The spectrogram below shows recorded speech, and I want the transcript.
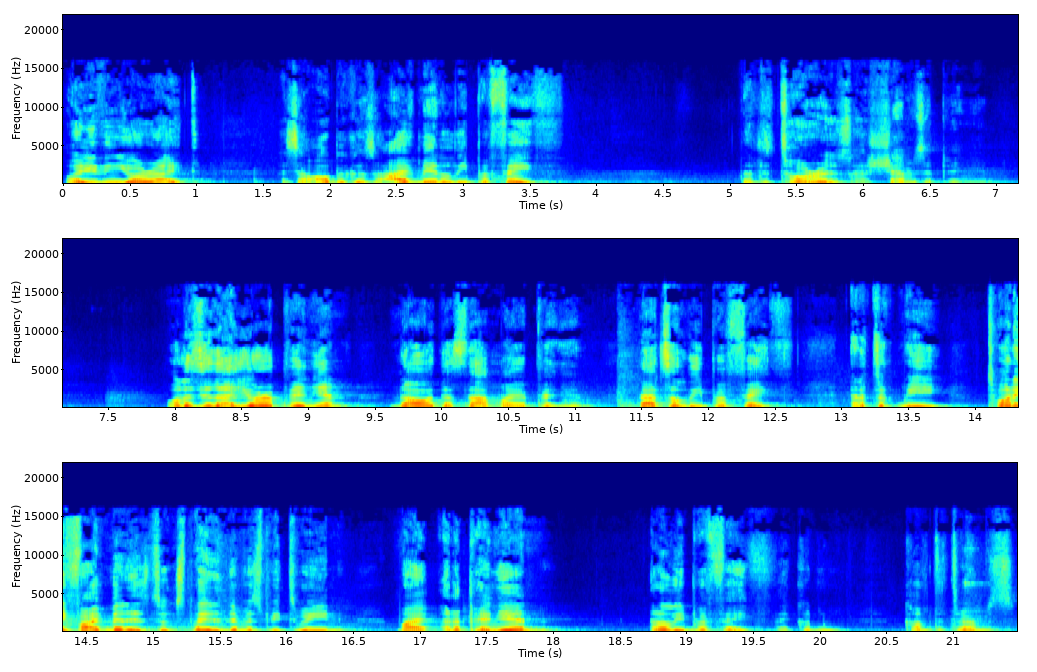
Why do you think you're right? I said, Oh, because I've made a leap of faith that the Torah is Hashem's opinion. Well, isn't that your opinion? No, that's not my opinion. That's a leap of faith. And it took me 25 minutes to explain the difference between my an opinion and a leap of faith. I couldn't come to terms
